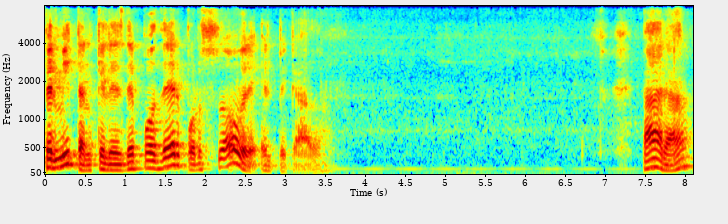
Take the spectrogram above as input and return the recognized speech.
Permitan que les dé poder por sobre el pecado. Para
